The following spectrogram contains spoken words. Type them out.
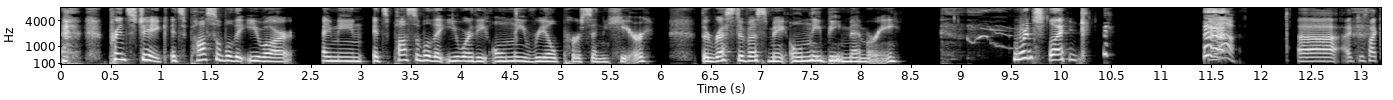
prince Jake, it's possible that you are. I mean, it's possible that you are the only real person here. The rest of us may only be memory. Which, like, Yeah. Uh, I just like,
